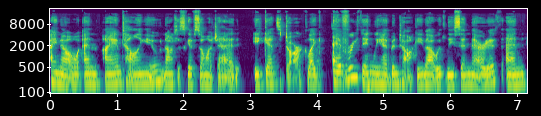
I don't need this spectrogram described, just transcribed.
I know. And I am telling you, not to skip so much ahead, it gets dark. Like everything we had been talking about with Lisa and Meredith and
